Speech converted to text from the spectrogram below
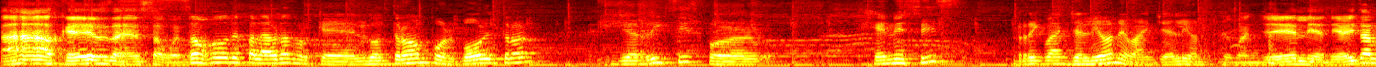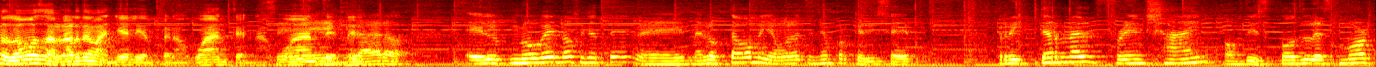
ah, ok, está, está bueno. Son juegos de palabras porque el Gotron por Voltron, Jerrixis por Genesis, Rick Vangelion, Evangelion. Evangelion. Y ahorita nos vamos a hablar de Evangelion, pero aguanten, Sí, aguanten. ¿eh? claro. El noveno, fíjate, eh, el octavo me llamó la atención porque dice Returnal Friendshine of the Spotless Mort.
